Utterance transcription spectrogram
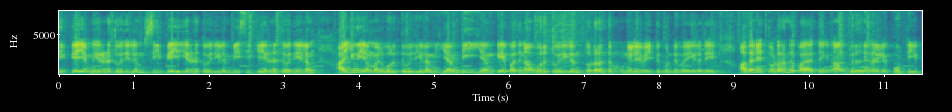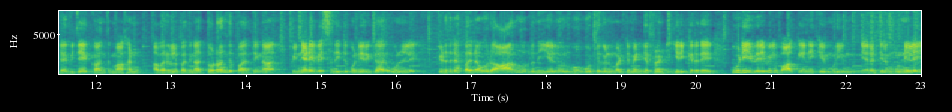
சிபிஐஎம் இரண்டு தொகுதியிலும் சிபிஐ இரண்டு தொகுதியிலும் விசிகே இரண்டு தொகுதியிலும் ஐயுஎம்எல் ஒரு தொகுதியிலும் எம்டிஎம்கே பார்த்தீங்கன்னா ஒரு தொகுதியிலும் தொடர்ந்து முன்னிலை வைத்துக் கொண்டு வருகிறது. அதனைத் தொடர்ந்து பார்த்தீங்கன்னா விருதுநகரில் போட்டியிட்ட விஜயகாந்த் மகன் அவர்கள் பார்த்தீங்கன்னா தொடர்ந்து பார்த்தீங்கன்னா பின்னடைவே சந்தித்துக் கொண்டிருக்கிறார். ஒன்லி கிட்டத்தட்ட பார்த்தீங்கன்னா ஒரு ஆறுநூறுலேருந்து எழுநூறு ஓட்டுகள் மட்டுமே டிஃப்ரெண்ட் இருக்கிறது. கூடிய விரைவில் வாக்கு எண்ணிக்கை முடியும் நேரத்தில் முன்னிலை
